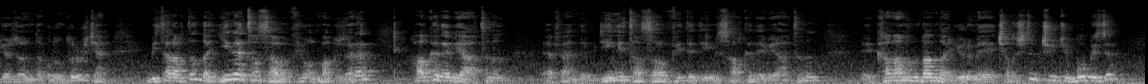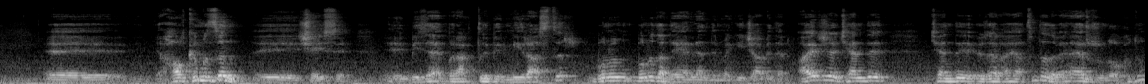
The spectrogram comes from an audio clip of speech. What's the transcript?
göz önünde bulundururken bir taraftan da yine tasavvufi olmak üzere halk edebiyatının efendim dini tasavvufi dediğimiz halk edebiyatının e, kanalından da yürümeye çalıştım. Çünkü bu bizim e, halkımızın e, şeysi e, bize bıraktığı bir mirastır. Bunun bunu da değerlendirmek icap eder. Ayrıca kendi kendi özel hayatımda da ben Erzurum'da okudum.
